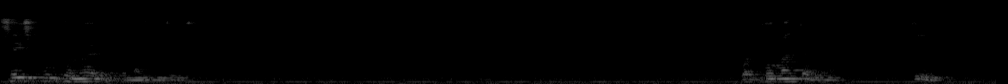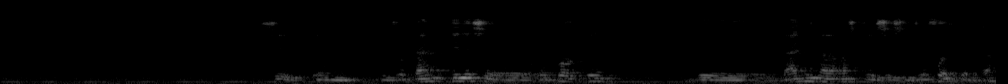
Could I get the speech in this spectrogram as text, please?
6.9 de magnitud. Cualcomán también. Sí. Sí, en Michoacán tienes el reporte de daño nada más que se sintió fuerte, ¿verdad?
